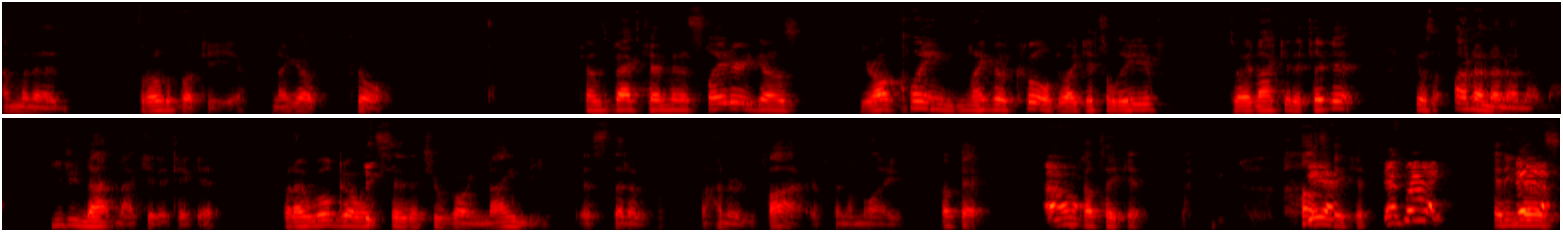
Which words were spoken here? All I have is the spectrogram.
I'm gonna throw the book at you. And I go, cool. Comes back ten minutes later, he goes, You're all clean. And I go, Cool, do I get to leave? Do I not get a ticket? He goes, Oh no, no, no, no, no. You do not not get a ticket. But I will go and say that you were going 90 instead of 105. And I'm like, okay, oh. I'll take it. I'll yeah, take it. That's right. And he yeah. goes,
